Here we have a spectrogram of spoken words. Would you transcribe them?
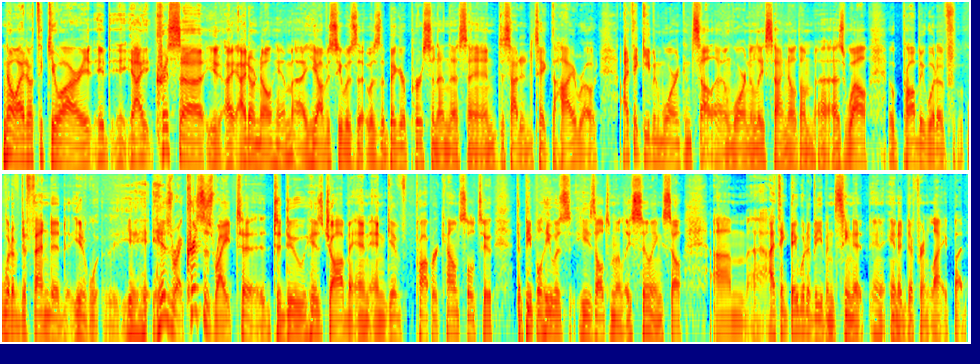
No, I don't think you are. It, it, it I, Chris, uh, I, I don't know him. Uh, he obviously was was the bigger person in this and decided to take the high road. I think even Warren Kinsella and Warren and Lisa, I know them uh, as well, probably would have would have defended you know his right, Chris's right to to do his job and and give proper counsel to the people he was he's ultimately suing. So um, I think they would have even seen it in, in, a different light. But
